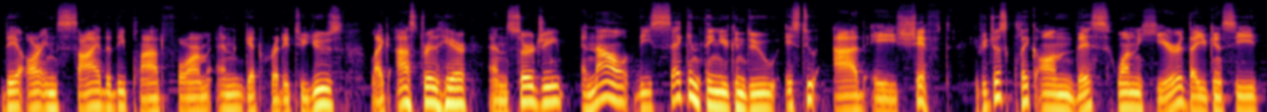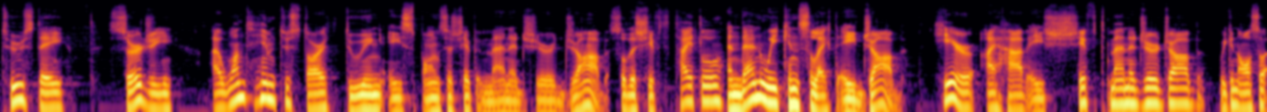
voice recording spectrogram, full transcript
they are inside the platform and get ready to use like Astrid here and Sergi. And now the second thing you can do is to add a shift. If you just click on this one here that you can see Tuesday, Sergi, I want him to start doing a sponsorship manager job. So the shift title, and then we can select a job. Here I have a shift manager job. We can also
